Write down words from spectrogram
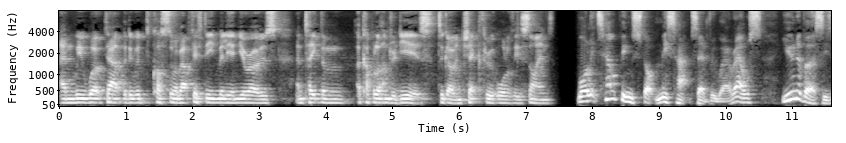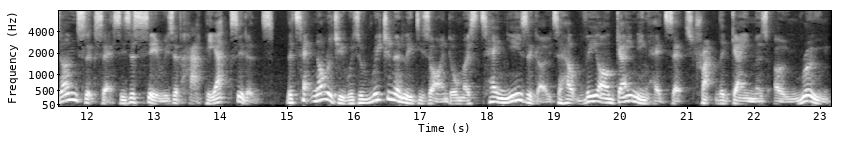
And we worked out that it would cost them about 15 million euros and take them a couple of hundred years to go and check through all of these signs. While it's helping stop mishaps everywhere else, Univrses' own success is a series of happy accidents. The technology was originally designed almost 10 years ago to help VR gaming headsets track the gamer's own room,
